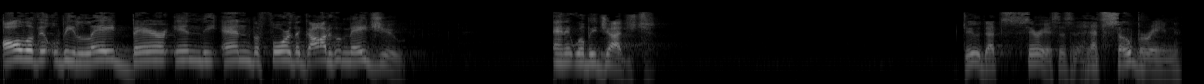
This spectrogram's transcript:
All of it will be laid bare in the end before the God who made you. And it will be judged. Dude, that's serious, isn't it? That's sobering.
